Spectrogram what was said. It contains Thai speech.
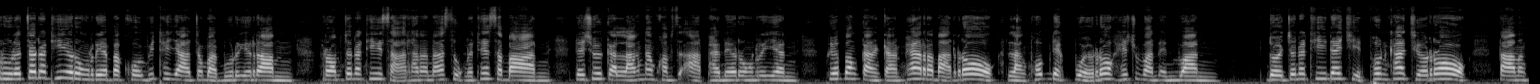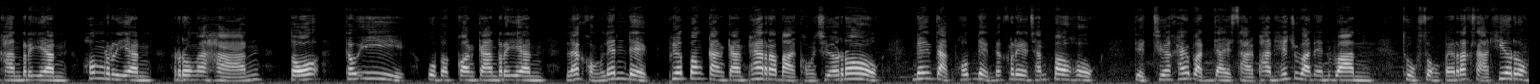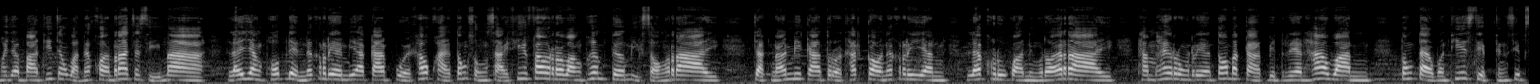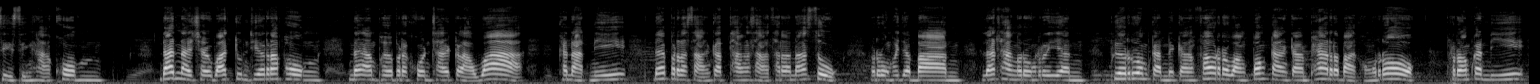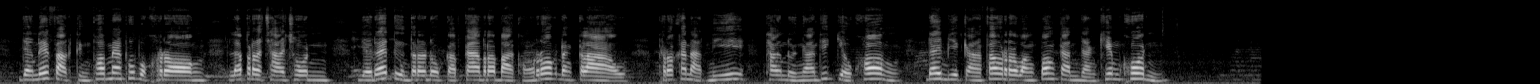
ครูและเจ้าหน้าที่โรงเรียนประโคนวิทยาจังหวัดบุรีรัมย์พร้อมเจ้าหน้าที่สาธารณสุขและเทศบาล ได้ช่วยกันล้างทำความสะอาดภายในโรงเรียน เพื่อป้องกันการแพร่ระบาดโรค หลังพบเด็กป่วยโรค H1N1 โดยเจ้าหน้าที่ได้ฉีดพ่นฆ่าเชื้อโรค ตามอาคารเรียน ห้องเรียน โรงอาหาร โต๊ะ เก้าอี้ อุปกรณ์การเรียน และของเล่นเด็ก เพื่อป้องกันการแพร่ระบาดของเชื้อโรค เนื่องจากพบเด็กนักเรียนชั้นป .6 ติดเชื้อไข้หวัดใหญ่สายพันธุ์ H1N1 ถูกส่งไปรักษาที่โรงพยาบาลที่จังหวัดนครราชสีมา และยังพบเด็กนักเรียนมีอาการป่วยเข้าข่ายต้องสงสัยที่เฝ้าระวังเพิ่มเติมอีก 2 ราย จากนั้นมีการตรวจคัดกรองนักเรียน และครูกว่า 100 รายทำให้โรงเรียนต้องประกาศปิดเรียน 5 วัน ตั้งแต่วันที่ 10ถึง14 สิงหาคม ด้านนายชัยวัฒน์จุนทิรพงศ์ในอำเภอประโคนชัยกล่าวว่า ขณะนี้ได้ประสานกับทางสาธารณสุข โรงพยาบาล และทางโรงเรียน เพื่อร่วมกันในการเฝ้าระวังป้องกันการแพร่ระบาดของโรค พร้อมกันนี้ยังได้ฝากถึงพ่อแม่ผู้ปกครอง และประชาชน อย่าได้ตื่นตระหนกกับการระบาดของโรคดังกล่าว เพราะขนาดนี้ทางหน่วยงานที่เกี่ยวข้อง ได้มีการเฝ้าระวังป้องกันอย่างเข้มข้น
